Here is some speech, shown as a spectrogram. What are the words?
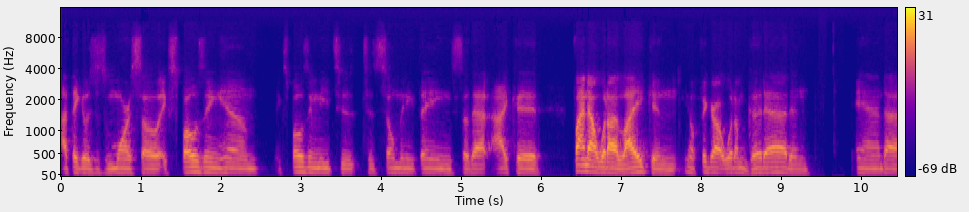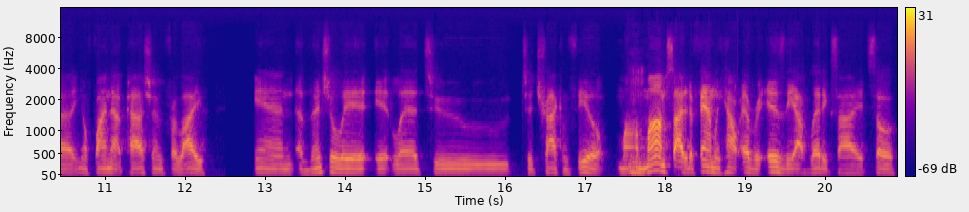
I think it was just more so exposing him, exposing me to to so many things, so that I could find out what I like and you know figure out what I'm good at and and uh, you know find that passion for life. And eventually, it, it led to to track and field. My Mhm. mom's side of the family, however, is the athletic side. So,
